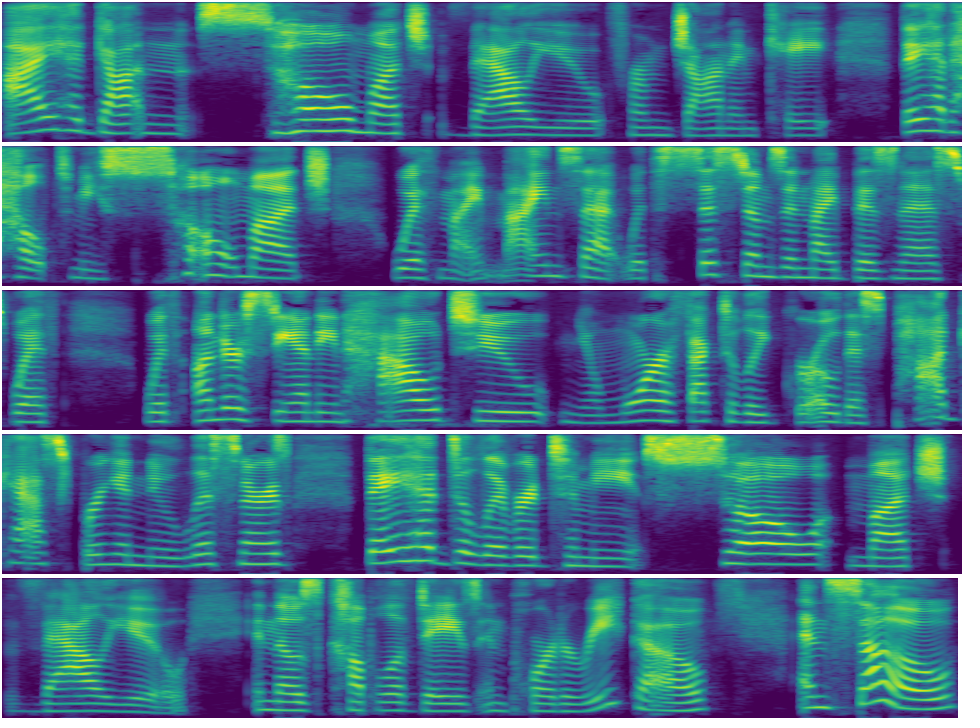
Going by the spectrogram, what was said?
I had gotten so much value from John and Kate. They had helped me so much with my mindset, with systems in my business, with with understanding how to, you know, more effectively grow this podcast, bring in new listeners. They had delivered to me so much value in those couple of days in Puerto Rico. And so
